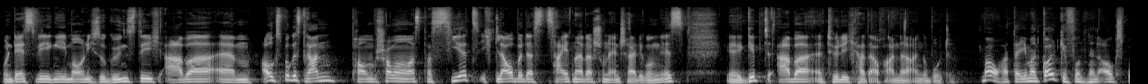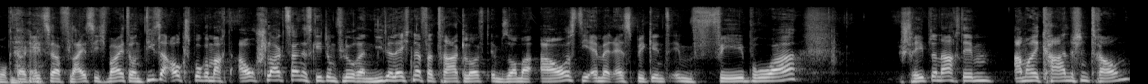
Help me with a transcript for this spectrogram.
und deswegen eben auch nicht so günstig. Aber ähm, Augsburg ist dran. Schauen wir mal, was passiert. Ich glaube, dass zeitnah da schon eine Entscheidung ist, äh, gibt, aber natürlich hat auch andere Angebote. Wow, hat da jemand Gold gefunden in Augsburg? Da geht es ja fleißig weiter. Und dieser Augsburger macht auch Schlagzeilen. Es geht um Florian Niederlechner. Vertrag läuft im Sommer aus. Die MLS beginnt im Februar. Strebt er nach dem amerikanischen Traum?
